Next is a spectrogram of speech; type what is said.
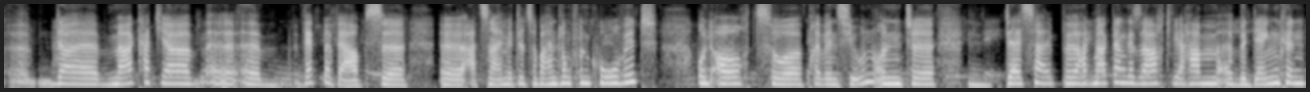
äh, der Merck hat ja äh, äh Wettbewerbsarzneimittel äh, zur Behandlung von Covid und auch zur Prävention. Und äh, deshalb äh, hat Merck dann gesagt, wir haben Bedenken,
